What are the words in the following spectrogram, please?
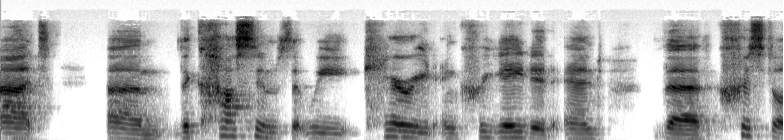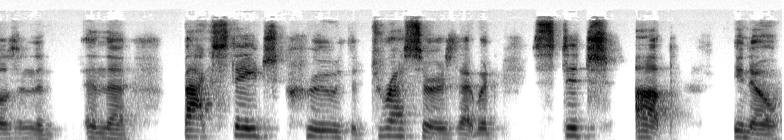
mm. at um, the costumes that we carried and created, and the, the crystals and the and the backstage crew, the dressers that would stitch up, you know,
